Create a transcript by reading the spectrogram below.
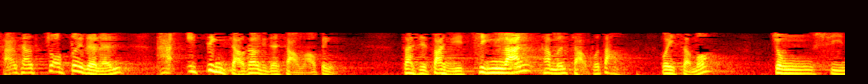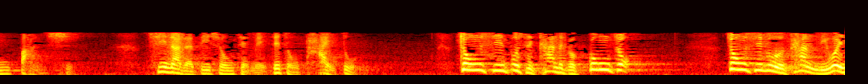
常常作对的人，他一定找到你的小毛病。但是当你竟然他们找不到，为什么？忠心办事，亲爱的弟兄姐妹，这种态度，忠心不是看那个工作，忠心不是看你为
